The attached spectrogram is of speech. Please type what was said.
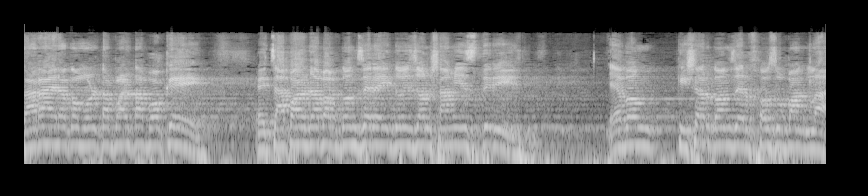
যারা এরকম উল্টা পাল্টা বকে, এই চাপাল নবাবগঞ্জের এই দুইজন স্বামী স্ত্রী এবং কিশোরগঞ্জের ফজু বাংলা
